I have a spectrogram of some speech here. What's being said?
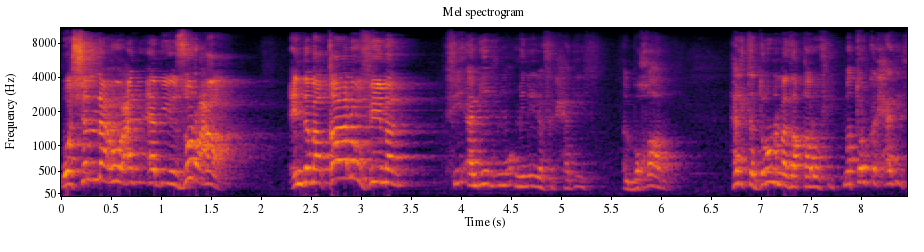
وشنعوا عن أبي زرعة. عندما قالوا في من؟ في أمير المؤمنين في الحديث البخاري. هل تدرون ماذا قالوا فيه؟ متروك الحديث.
